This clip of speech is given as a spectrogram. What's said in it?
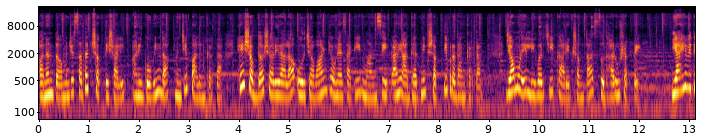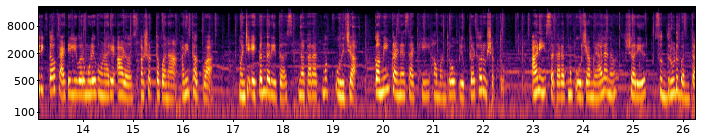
अनंत म्हणजे सतत शक्तिशाली आणि गोविंदा म्हणजे पालनकर्ता. हे शब्द शरीराला ऊर्जावान ठेवण्यासाठी मानसिक आणि आध्यात्मिक शक्ती प्रदान करतात ज्यामुळे लिव्हरची कार्यक्षमता सुधारू शकते. याही व्यतिरिक्त फॅटी लिव्हरमुळे होणारे आळस अशक्तपणा आणि थकवा म्हणजे एकंदरीतच नकारात्मक ऊर्जा कमी करण्यासाठी हा मंत्र उपयुक्त ठरू शकतो. आणि सकारात्मक ऊर्जा मिळाल्यानं शरीर सुदृढ बनतं.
